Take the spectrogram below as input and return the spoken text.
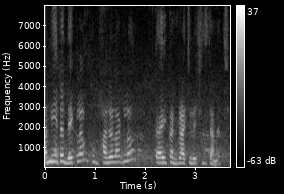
আমি এটা দেখলাম খুব ভালো লাগল তাই কনগ্রাচুলেশনস জানাচ্ছি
